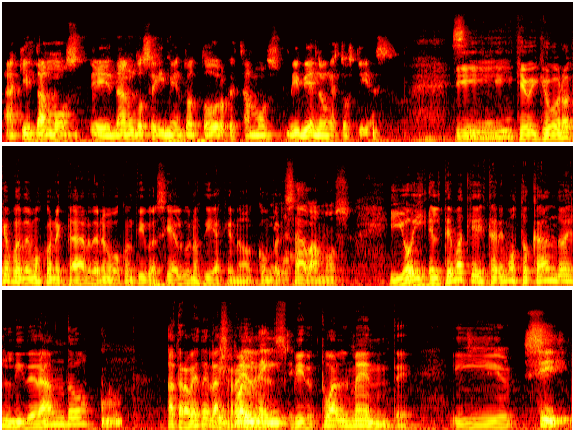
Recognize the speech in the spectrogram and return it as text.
Aquí estamos eh, dando seguimiento a todo lo que estamos viviendo en estos días. Y, qué, bueno que podemos conectar de nuevo contigo. Hacía algunos días que no conversábamos. Y hoy el tema que estaremos tocando es liderando a través de las redes, virtualmente. Y sí.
